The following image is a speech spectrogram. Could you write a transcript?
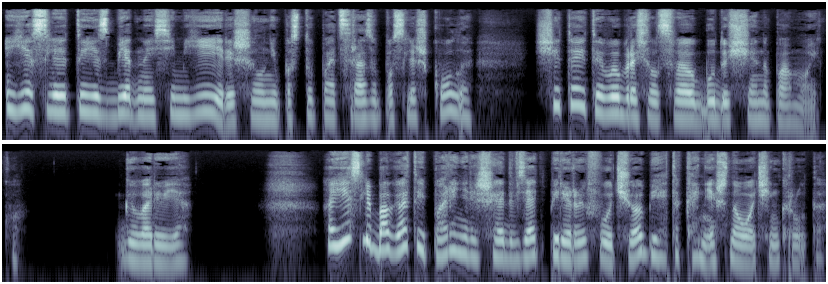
Если ты из бедной семьи и решил не поступать сразу после школы, считай, ты выбросил свое будущее на помойку. Говорю я. А если богатый парень решает взять перерыв в учебе, это, конечно, очень круто.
